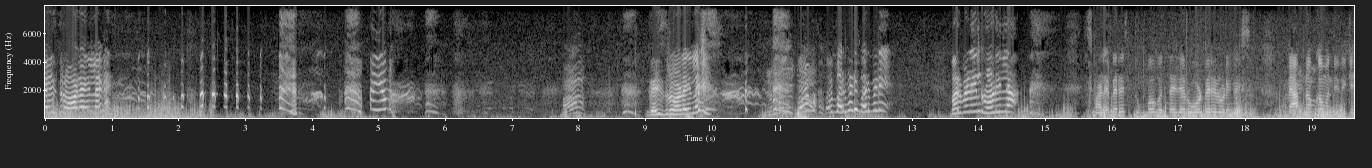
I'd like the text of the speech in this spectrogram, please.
ಗೈಸ್ ರೋಡ ಇಲ್ಲ ಗೈಸ್ ಗೈಸ್ ರೋಡ್ ಇಲ್ಲ. ಬರ್ಬೇಡಿ ಬರ್ಬೇಡಿ. ಬರ್ಬೇಡಿ ಇಲ್ಲಿ ರೋಡ್ ಇಲ್ಲ. ಮಳೆ ಬೇರೆ ತುಂಬ ಬರ್ತಾ ಇದೆ ರೋಡ್ ಬೇರೆ ನೋಡಿ ಗೈಸ್ ಮ್ಯಾಪ್ ನಂಬ್ಕೊಂಬಂದಿದ್ದಕ್ಕೆ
